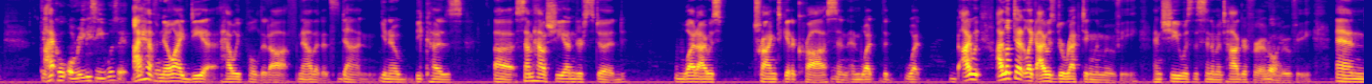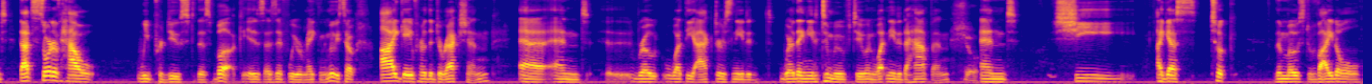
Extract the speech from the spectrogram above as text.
I- difficult or easy was it? I have no idea how we pulled it off now that it's done, you know, because uh, somehow she understood what I was trying to get across and, and what the what I would I looked at it like I was directing the movie and she was the cinematographer of Right. the movie. And that's sort of how we produced this book is as if we were making the movie. So I gave her the direction uh, and uh, wrote what the actors needed, where they needed to move to, and what needed to happen. Sure. And she, I guess, took the most vital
